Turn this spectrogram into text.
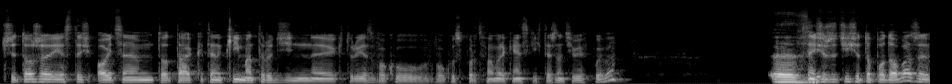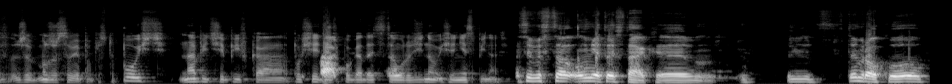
czy to, że jesteś ojcem, to tak ten klimat rodzinny, który jest wokół, wokół sportów amerykańskich też na ciebie wpływa? E, w sensie, że ci się to podoba, że, że możesz sobie po prostu pójść, napić się piwka, posiedzieć, tak. pogadać z całą rodziną i się nie spinać. Znaczy wiesz co, u mnie to jest tak. W tym roku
